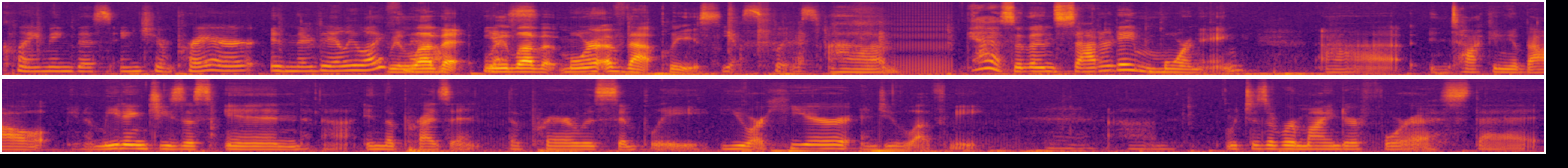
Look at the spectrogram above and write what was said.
claiming this ancient prayer in their daily life. we now. love it. We love it. More of that, please. Yes, please. Um, yeah, so then Saturday morning, uh, in talking about you know meeting Jesus in uh, in the present, the prayer was simply, "You are here and you love me," which is a reminder for us that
